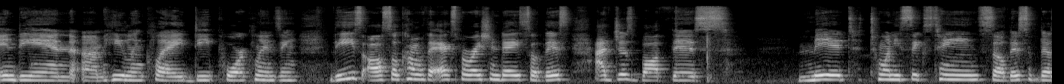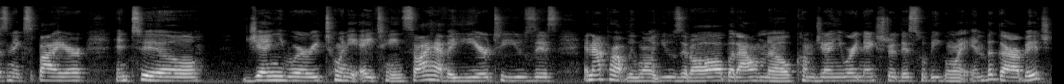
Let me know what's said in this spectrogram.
Indian um, Healing Clay Deep Pore Cleansing. These also come with the expiration date. So this, I just bought this mid 2016. So this doesn't expire until January 2018. So I have a year to use this and I probably won't use it all, but I don't know. Come January next year, this will be going in the garbage.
